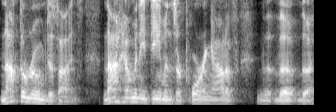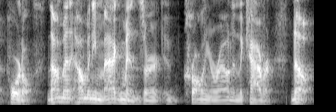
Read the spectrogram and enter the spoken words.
Not the room designs, not how many demons are pouring out of the, the, the portal, not many, how many magmans are crawling around in the cavern. No,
